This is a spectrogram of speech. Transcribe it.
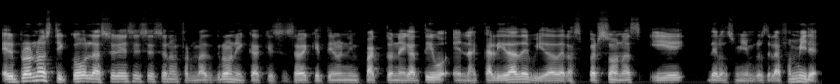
El pronóstico, la psoriasis es una enfermedad crónica que se sabe que tiene un impacto negativo en la calidad de vida de las personas y de los miembros de la familia.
